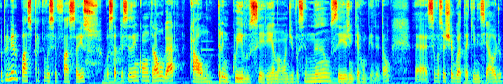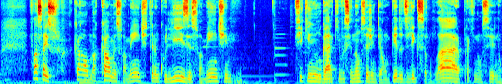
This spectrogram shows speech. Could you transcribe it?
O primeiro passo para que você faça isso, você precisa encontrar um lugar calmo, tranquilo, sereno, onde você não seja interrompido. Então, é, se você chegou até aqui nesse áudio, faça isso. Calma, calme a sua mente, tranquilize a sua mente, Fique em um lugar que você não seja interrompido, desligue o celular para que não, seja, não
